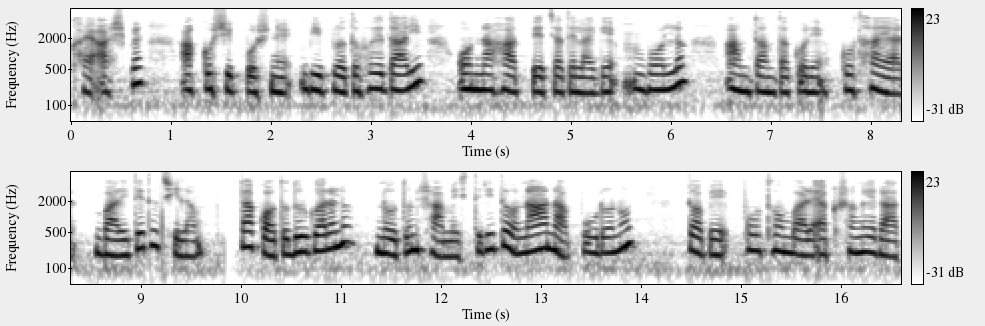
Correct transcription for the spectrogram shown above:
খায় আসবেন, আকস্মিক প্রশ্নে বিব্রত হয়ে দাঁড়িয়ে অন্য হাত পেঁচাতে লাগে। বলল, আমতা আমতা করে, কোথায় আর? বাড়িতে তো ছিলাম। তা কত দূর গড়ালো? নতুন স্বামী স্ত্রী তো? না না, পুরনো। তবে প্রথমবার একসঙ্গে রাত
